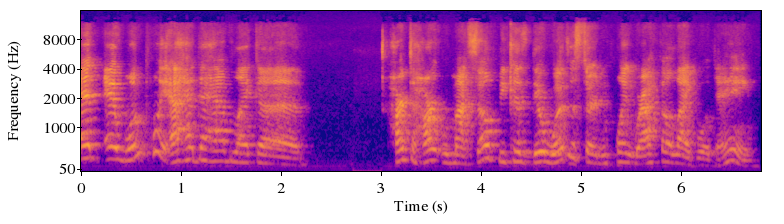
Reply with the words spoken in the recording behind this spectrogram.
at, at one point, I had to have like a heart to heart with myself because there was a certain point where I felt like, well, dang,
